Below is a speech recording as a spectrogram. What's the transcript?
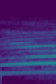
A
